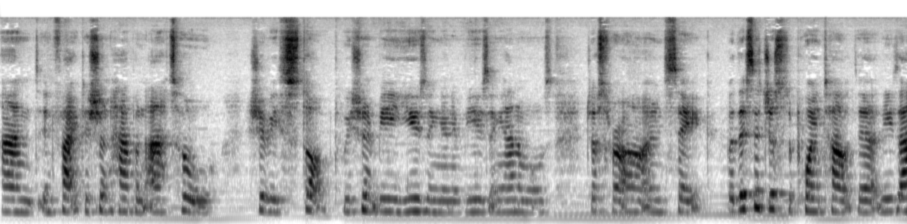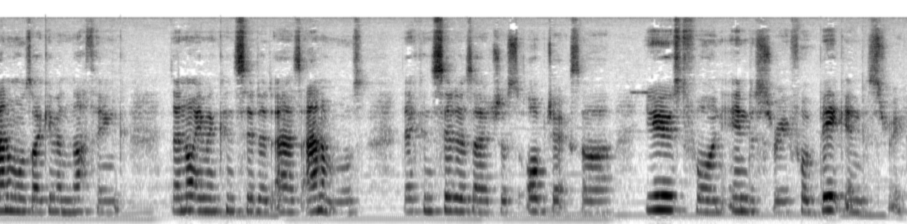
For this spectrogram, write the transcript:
and in fact, it shouldn't happen at all. It should be stopped. We shouldn't be using and abusing animals just for our own sake. But this is just to point out that these animals are given nothing. They're not even considered as animals. They're considered as just objects are used for an industry, for big industry.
